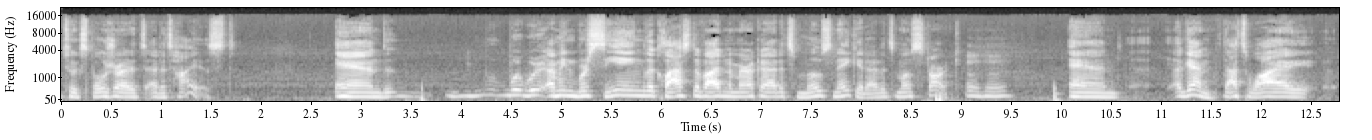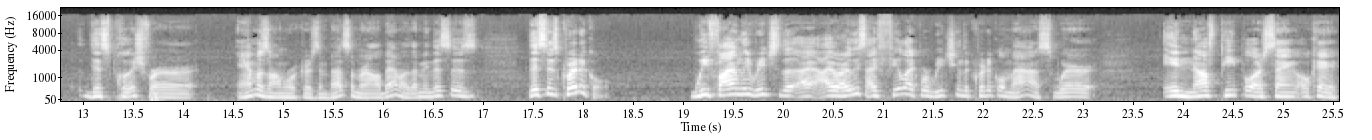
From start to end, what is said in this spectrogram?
to exposure at its at its highest, and we're, we're I mean we're seeing the class divide in America at its most naked, at its most stark, mm-hmm. and uh, again, that's why this push for Amazon workers in Bessemer, Alabama. I mean, this is this is critical. We finally reached the, I, I, or at least I feel like we're reaching the critical mass where enough people are saying, okay,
